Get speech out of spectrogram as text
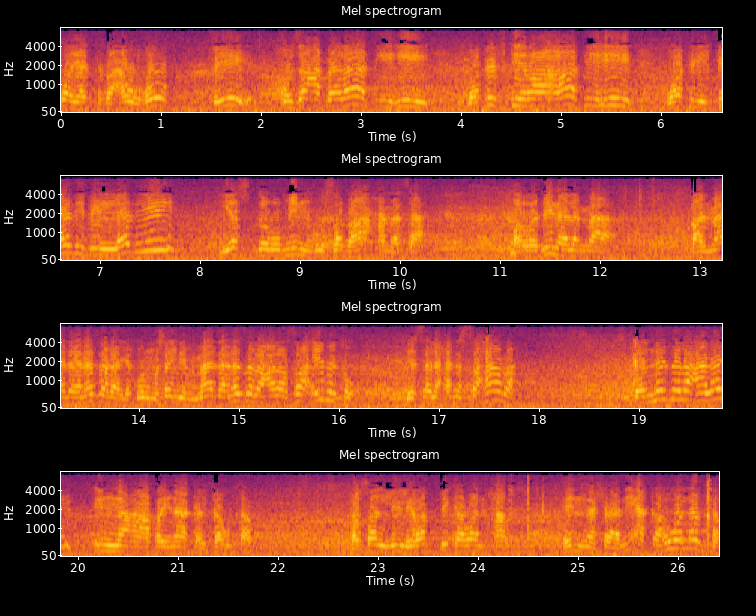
ويتبعوه في خزعبلاته وفي افتراءاته وفي الكذب الذي يصدر منه صباح مساء. مر بنا لما قال ماذا نزل؟ يقول مسيلم ماذا نزل على صاحبكم؟ يسأل أحد الصحابة. قال نزل عليك إنا أعطيناك الكوثر. فصل لربك وانحر إن شانئك هو الأبتر.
